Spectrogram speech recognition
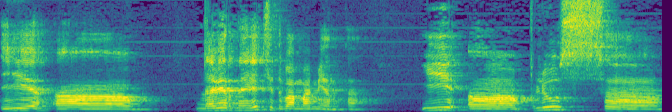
И, наверное, эти два момента. И э, плюс э,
